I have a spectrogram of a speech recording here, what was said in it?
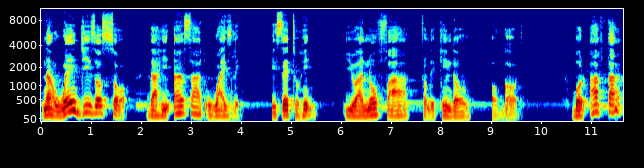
Now, when Jesus saw that he answered wisely, he said to him, you are not far from the kingdom of God. But after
